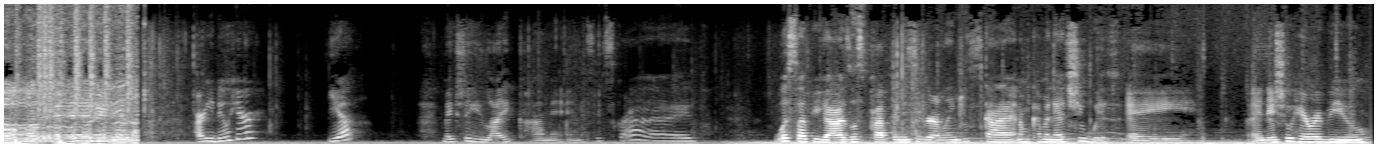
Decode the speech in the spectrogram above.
Are you new here? Yeah? Make sure you like, comment, and subscribe. What's up, you guys? What's poppin'? It's your girl, Angel Sky, and I'm coming at you with a initial hair review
